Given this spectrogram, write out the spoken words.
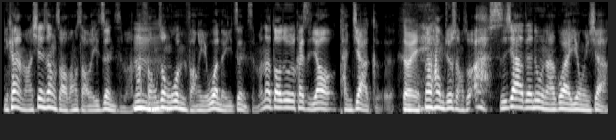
你看嘛，线上找房找了一阵子嘛，那房仲问房也问了一阵子嘛，那到最后开始要谈价格了。对，那他们就想说啊，实价登录拿过来用一下，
